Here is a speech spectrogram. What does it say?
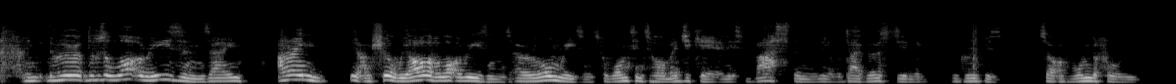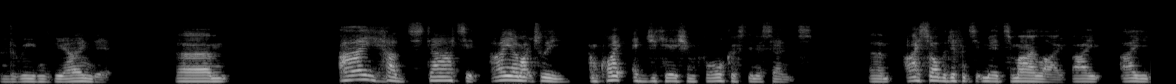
I mean, there were there was a lot of reasons. I'm I'm you know I'm sure we all have a lot of reasons, our own reasons for wanting to home educate, and it's vast, and you know the diversity in the, the group is sort of wonderful, and the reasons behind it. Um, I had started. I am actually I'm quite education focused in a sense. Um, I saw the difference it made to my life. I I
